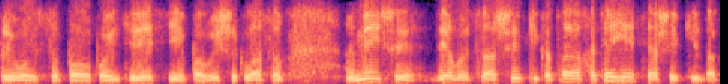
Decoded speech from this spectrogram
приводятся по, поинтереснее, повыше классам меньше делаются ошибки, хотя есть ошибки так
